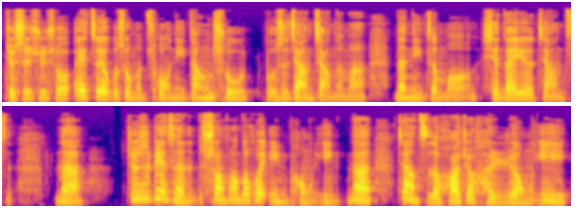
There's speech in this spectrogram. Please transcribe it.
就是去说，哎，这又不是我们错，你当初不是这样讲的吗？那你怎么现在又这样子？那就是变成双方都会硬碰硬，那这样子的话就很容易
